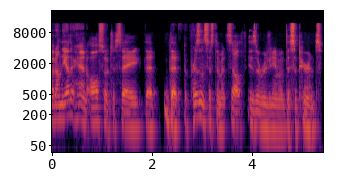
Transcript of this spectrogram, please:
but on the other hand, also to say that that the prison system itself is a regime of disappearance.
